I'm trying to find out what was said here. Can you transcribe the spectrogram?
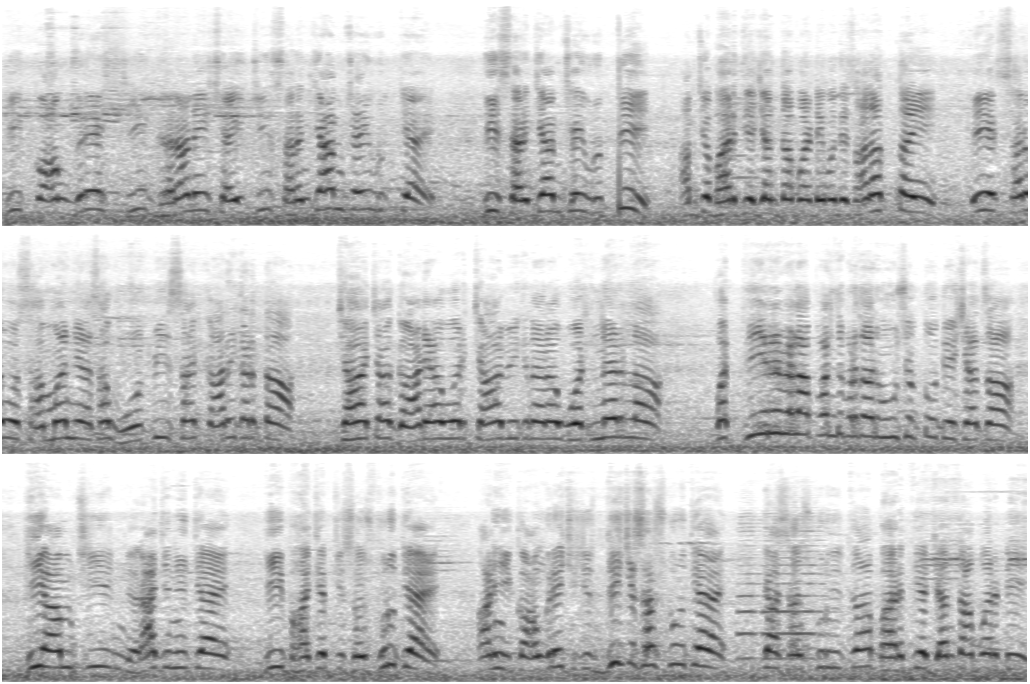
ही काँग्रेसची घराणेशाहीची सरंजामशाही वृत्ती आहे. ही सरंजामशाही वृत्ती आमच्या भारतीय जनता पार्टीमध्ये चालत नाही. एक सर्वसामान्य असा ओबीसा कार्यकर्ता चहाच्या गाड्यावर चहा विकणारा वडनेरला व तीन वेळा पंतप्रधान होऊ शकतो देशाचा. ही आमची राजनीती आहे ही भाजपची संस्कृती आहे आणि ही काँग्रेसची जी जुनीची संस्कृती आहे त्या संस्कृतीचा भारतीय जनता पार्टी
